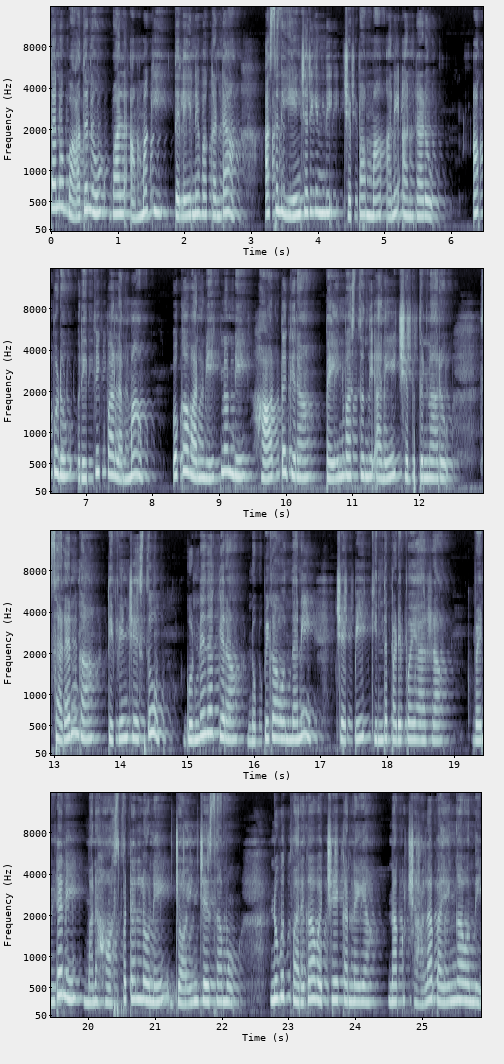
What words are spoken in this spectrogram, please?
తన బాధను వాళ్ళ అమ్మకి తెలియనివ్వకుండా అసలు ఏం జరిగింది చెప్పమ్మా అని అంటాడు. అప్పుడు రిత్విక్ వాళ్ళమ్మ ఒక వన్ వీక్ నుండి హార్ట్ దగ్గర పెయిన్ వస్తుంది అని చెబుతున్నారు. సడన్గా టిఫిన్ చేస్తూ గుండె దగ్గర నొప్పిగా ఉందని చెప్పి కింద పడిపోయారా వెంటనే మన హాస్పిటల్లోనే జాయిన్ చేశాము. నువ్వు త్వరగా వచ్చే కన్నయ్య నాకు చాలా భయంగా ఉంది.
